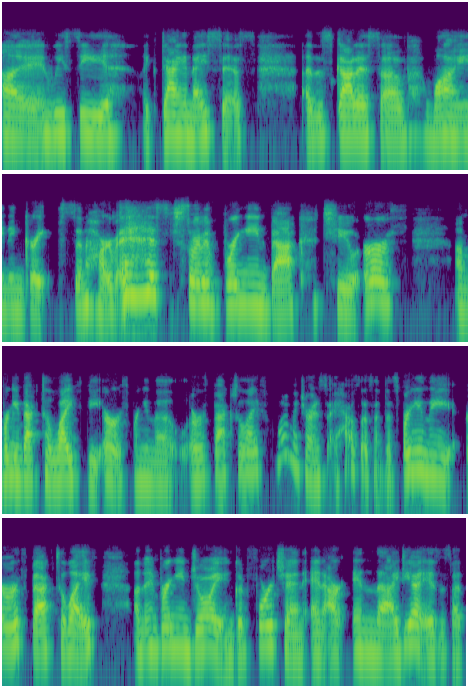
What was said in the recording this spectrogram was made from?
Uh, and we see like Dionysus. Uh, this goddess of wine and grapes and harvest, sort of bringing back to earth um, bringing back to life the earth, bringing the earth back to life. What am I trying to say? How's that sentence? Bringing the earth back to life, um, and bringing joy and good fortune. And our and the idea is is that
